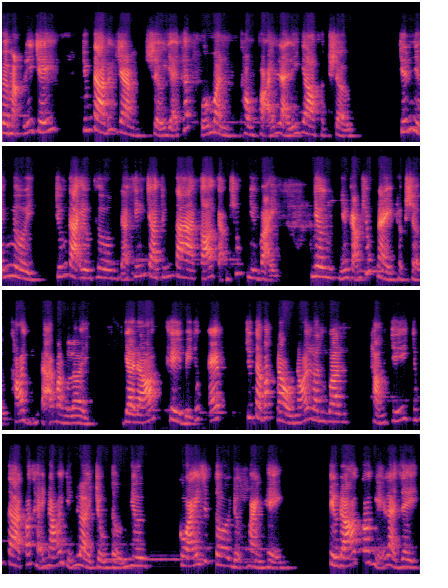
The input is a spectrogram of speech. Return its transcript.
Về mặt lý trí, chúng ta biết rằng sự giải thích của mình không phải là lý do thực sự. Chính những người chúng ta yêu thương đã khiến cho chúng ta có cảm xúc như vậy. Nhưng những cảm xúc này thực sự khó diễn tả bằng lời. Do đó, khi bị thúc ép chúng ta bắt đầu nói lên quanh. Thậm chí chúng ta có thể nói những lời trừu tượng như cô ấy giúp tôi được hoàn thiện. Điều đó có nghĩa là gì?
